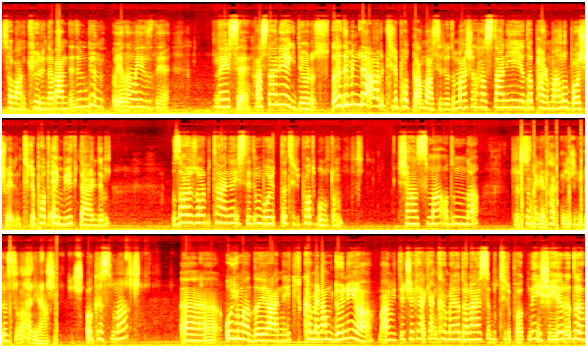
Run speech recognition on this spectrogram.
Sabah körüne ben dedim dün uyanamayız diye. Neyse hastaneye gidiyoruz. Daha demin de abi tripoddan bahsediyordum. Ben şu an hastaneye ya da parmağımı boş verin. Tripod en büyük derdim. Zar zor bir tane istediğim boyutta tripod buldum. Şansıma onun da kameraya taktığımız videosu var ya. O kısmı eee, uymadı yani. Hiç kameram dönüyor. Ben video çekerken kamera dönerse bu tripod ne işe yaradı?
